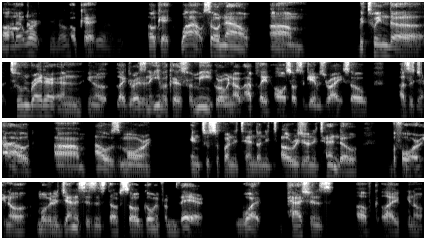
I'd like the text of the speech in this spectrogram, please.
how that worked, you know. Okay. Yeah. Okay. Wow. So now, um, between the Tomb Raider and you know, like the Resident Evil, because for me, growing up, I played all sorts of games, right? So as a yeah. child, um, I was more into Super Nintendo, original Nintendo, before mm-hmm. you know moving to Genesis and stuff. So going from there, what passions of like you know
